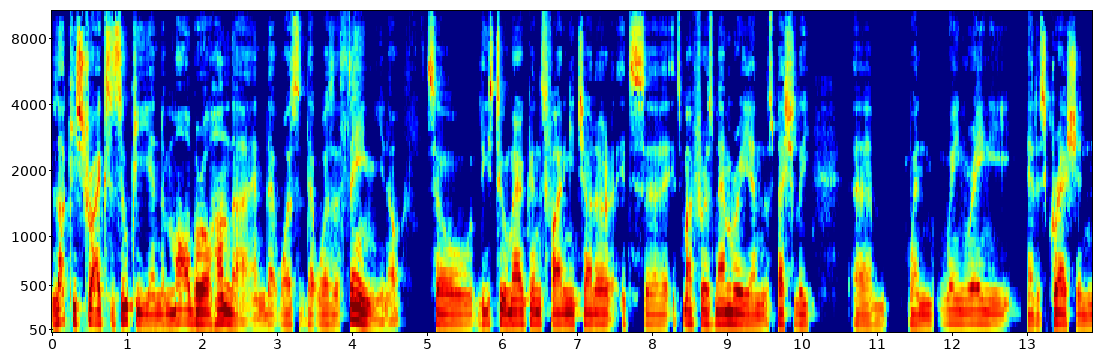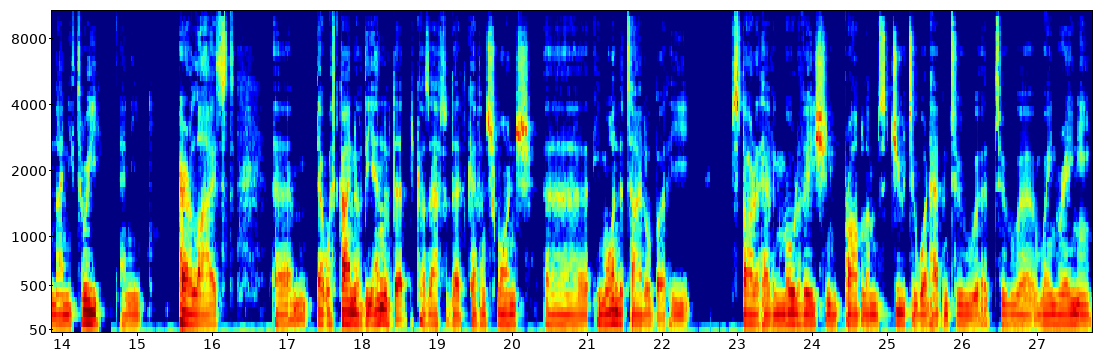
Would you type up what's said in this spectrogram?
lucky strike suzuki and the marlboro honda and that was that was a thing you know? So these two americans fighting each other it's uh, it's my first memory and especially um, when wayne rainey had his crash in 93 and he paralyzed um, that was kind of the end of that because after that, Kevin Schwantz, uh, he won the title, but he started having motivation problems due to what happened to uh, to uh, Wayne Rainey,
